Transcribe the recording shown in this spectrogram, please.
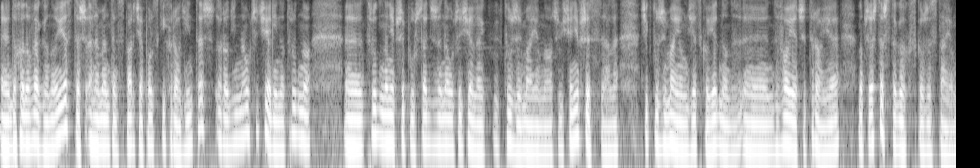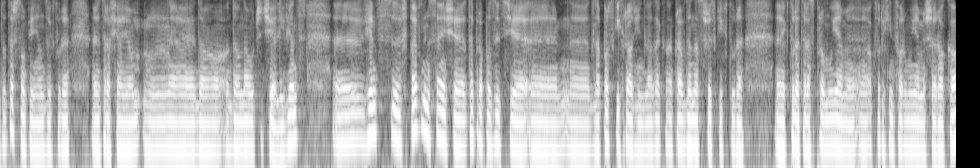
e, dochodowego, no jest też elementem wsparcia polskich rodzin, też rodzin nauczycieli. No trudno, e, trudno nie przypuszczać, że nauczyciele, którzy mają, no oczywiście nie wszyscy, ale ci, którzy mają dziecko jedno, e, dwoje czy troje, no przecież też z tego skorzystają. To też są pieniądze, które trafiają mm, do, do nauczycieli, więc, więc w pewnym sensie te propozycje dla polskich rodzin, dla tak naprawdę nas wszystkich, które, które teraz promujemy, o których informujemy szeroko,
